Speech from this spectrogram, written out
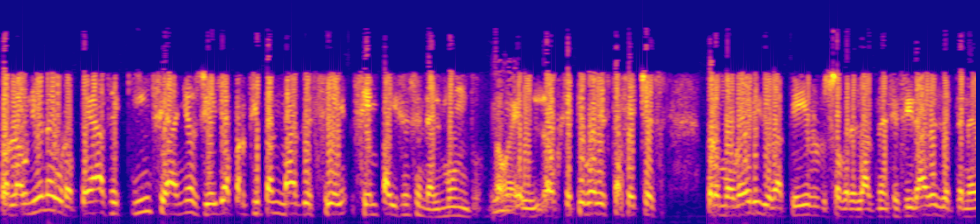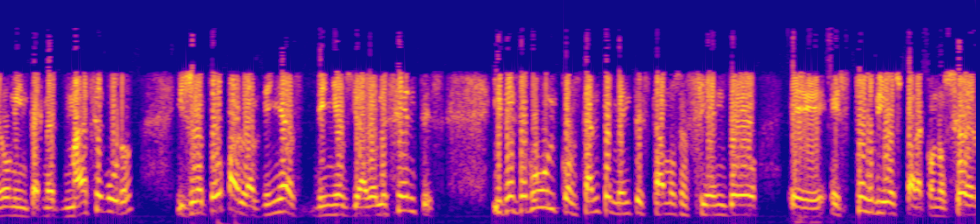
por la Unión Europea hace 15 años y hoy ya participan más de 100 países en el mundo. ¿no? El objetivo de esta fecha es promover y debatir sobre las necesidades de tener un Internet más seguro y sobre todo para las niñas, niños y adolescentes. Y desde Google constantemente estamos haciendo eh, estudios para conocer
